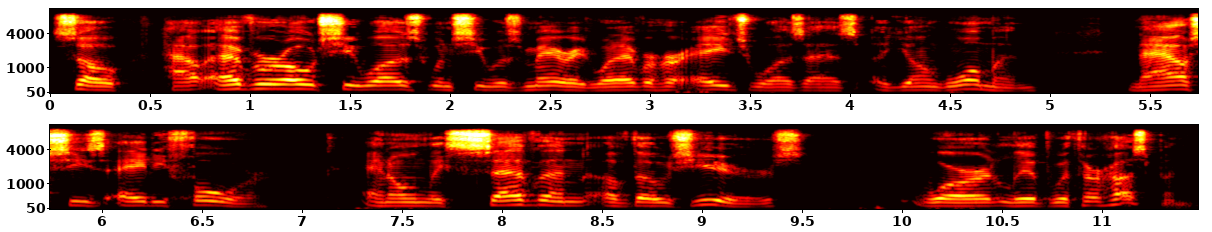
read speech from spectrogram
So, however old she was when she was married, whatever her age was as a young woman, now she's 84. And only seven of those years were lived with her husband.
